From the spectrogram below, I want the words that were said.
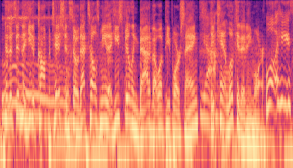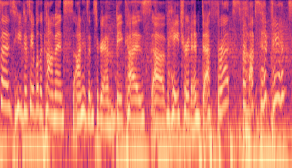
because it's in the heat of competition. So that tells me that he's feeling bad about what people are saying. Yeah. He can't look at it anymore. Well, he says he disabled the comments on his Instagram because of hatred and death threats from upset fans.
